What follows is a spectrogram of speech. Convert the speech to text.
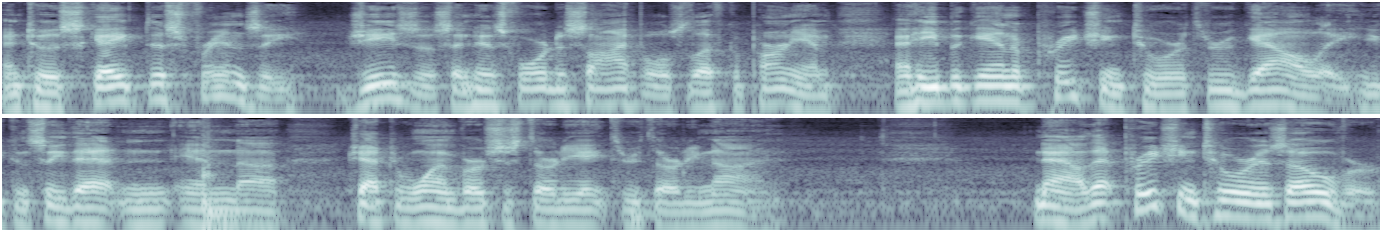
And to escape this frenzy, Jesus and his four disciples left Capernaum and he began a preaching tour through Galilee. You can see that in, in uh, chapter 1, verses 38 through 39. Now, that preaching tour is over,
